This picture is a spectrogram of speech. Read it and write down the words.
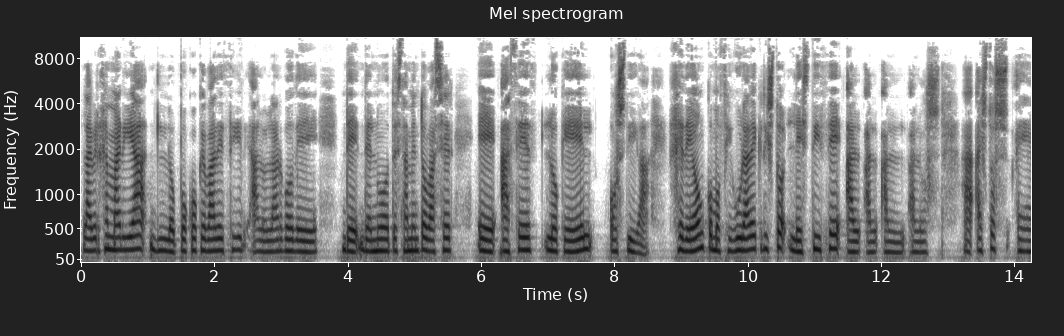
la Virgen María lo poco que va a decir a lo largo de, de del Nuevo Testamento va a ser eh, haced lo que Él os diga. Gedeón, como figura de Cristo, les dice al, al, al, a los, a, estos, eh,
